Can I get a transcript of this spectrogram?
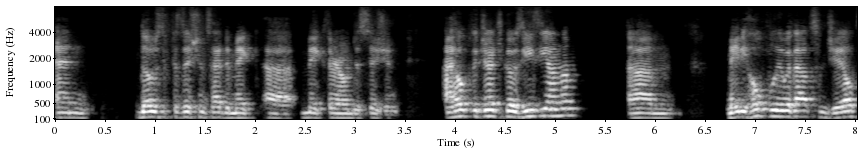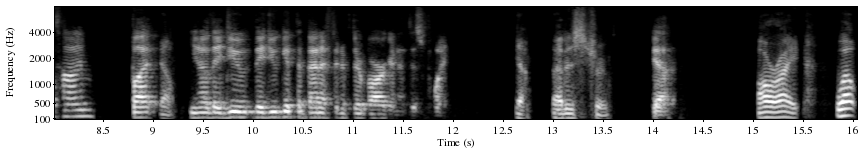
and those physicians had to make uh, make their own decision. I hope the judge goes easy on them. Um, maybe hopefully without some jail time, but Yeah. you know they do they do get the benefit of their bargain at this point. Yeah, that is true. Yeah. All right. Well,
